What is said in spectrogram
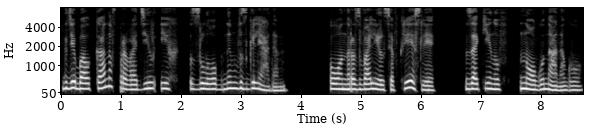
где Балканов проводил их злобным взглядом. Он развалился в кресле, закинув ногу на ногу.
